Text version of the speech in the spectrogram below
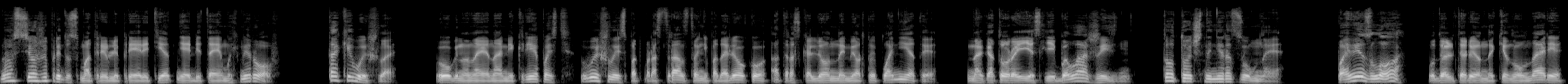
но все же предусматривали приоритет необитаемых миров. Так и вышло. Угнанная нами крепость вышла из-под пространства неподалеку от раскаленной мертвой планеты, на которой, если и была жизнь, то точно неразумная. «Повезло», — удовлетворенно кинул Нари,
